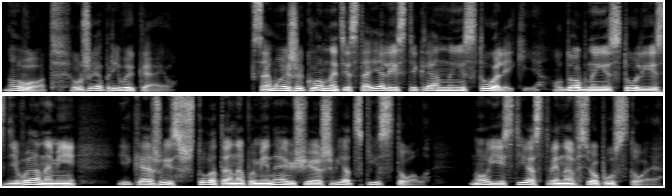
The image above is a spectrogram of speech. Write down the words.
Ну вот, уже привыкаю. В самой же комнате стояли стеклянные столики, удобные стулья с диванами и, кажись, что-то напоминающее шведский стол — но, естественно, все пустое.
